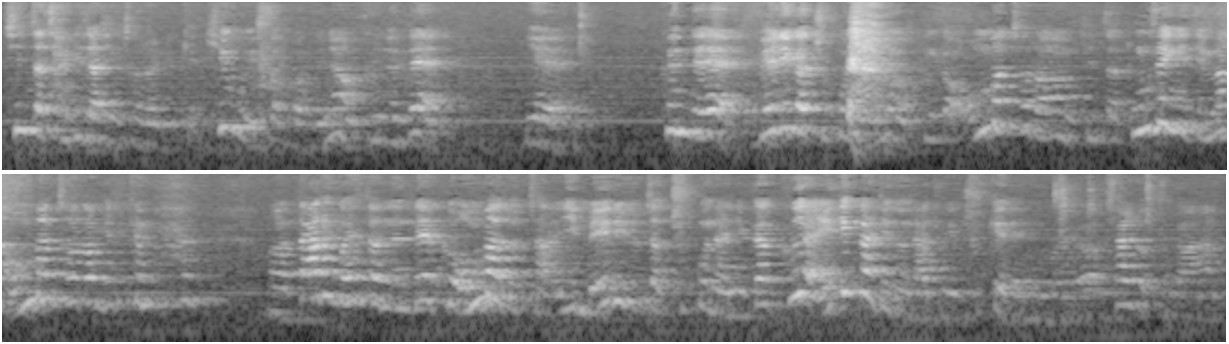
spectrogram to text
진짜 자기 자식처럼 이렇게 키우고 있었거든요. 그런데 예, 근데 메리가 죽고 나면 그러니까 엄마처럼 진짜 동생이지만 엄마처럼 이렇게 막 어, 따르고 했었는데 그 엄마조차 이 메리조차 죽고 나니까 그 아기까지도 나중에 죽게 되는 거예요. 샬로트가 예,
